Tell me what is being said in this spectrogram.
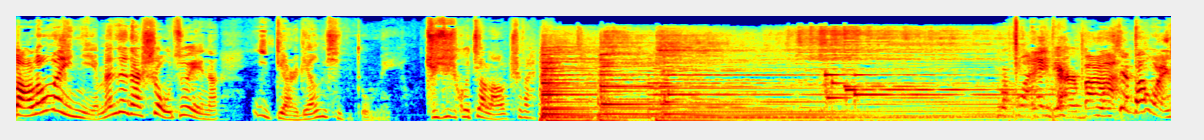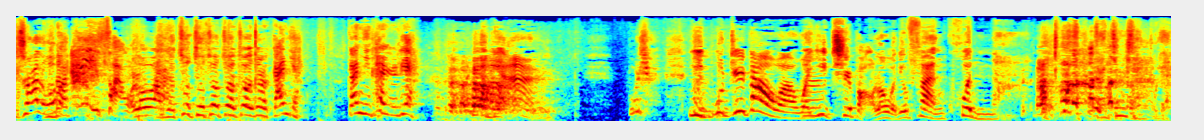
姥姥为你们在那受罪呢，一点良心都没有。去去去，给我叫姥姥吃饭。快点吧！我先把碗刷了，我把地扫了啊！哎呀，坐坐坐坐坐坐，赶紧，赶紧开始练，快点！不是你不知道啊，我一吃饱了我就犯困呐。咱今儿先不练，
